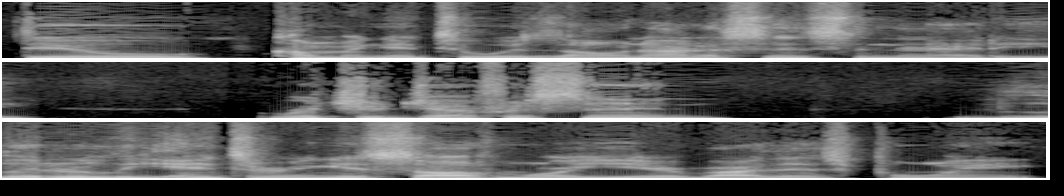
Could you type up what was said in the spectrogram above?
still coming into his own out of Cincinnati. Richard Jefferson literally entering his sophomore year by this point.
